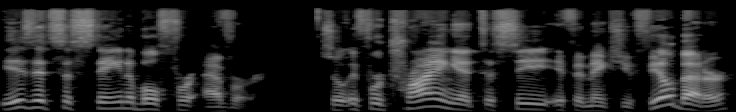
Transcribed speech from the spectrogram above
is it sustainable forever? So if we're trying it to see if it makes you feel better,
